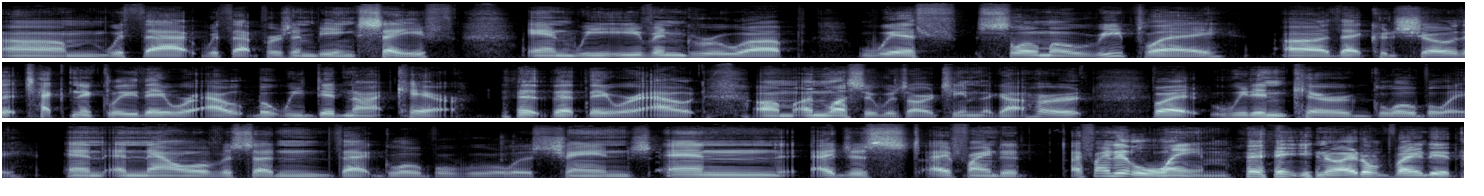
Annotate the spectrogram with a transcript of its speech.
um, with that with that person being safe. And we even grew up with slow mo replay uh, that could show that technically they were out but we did not care that they were out um, unless it was our team that got hurt. But we didn't care globally. And and now all of a sudden that global rule has changed. And i just i find it i find it lame. You know i don't find it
